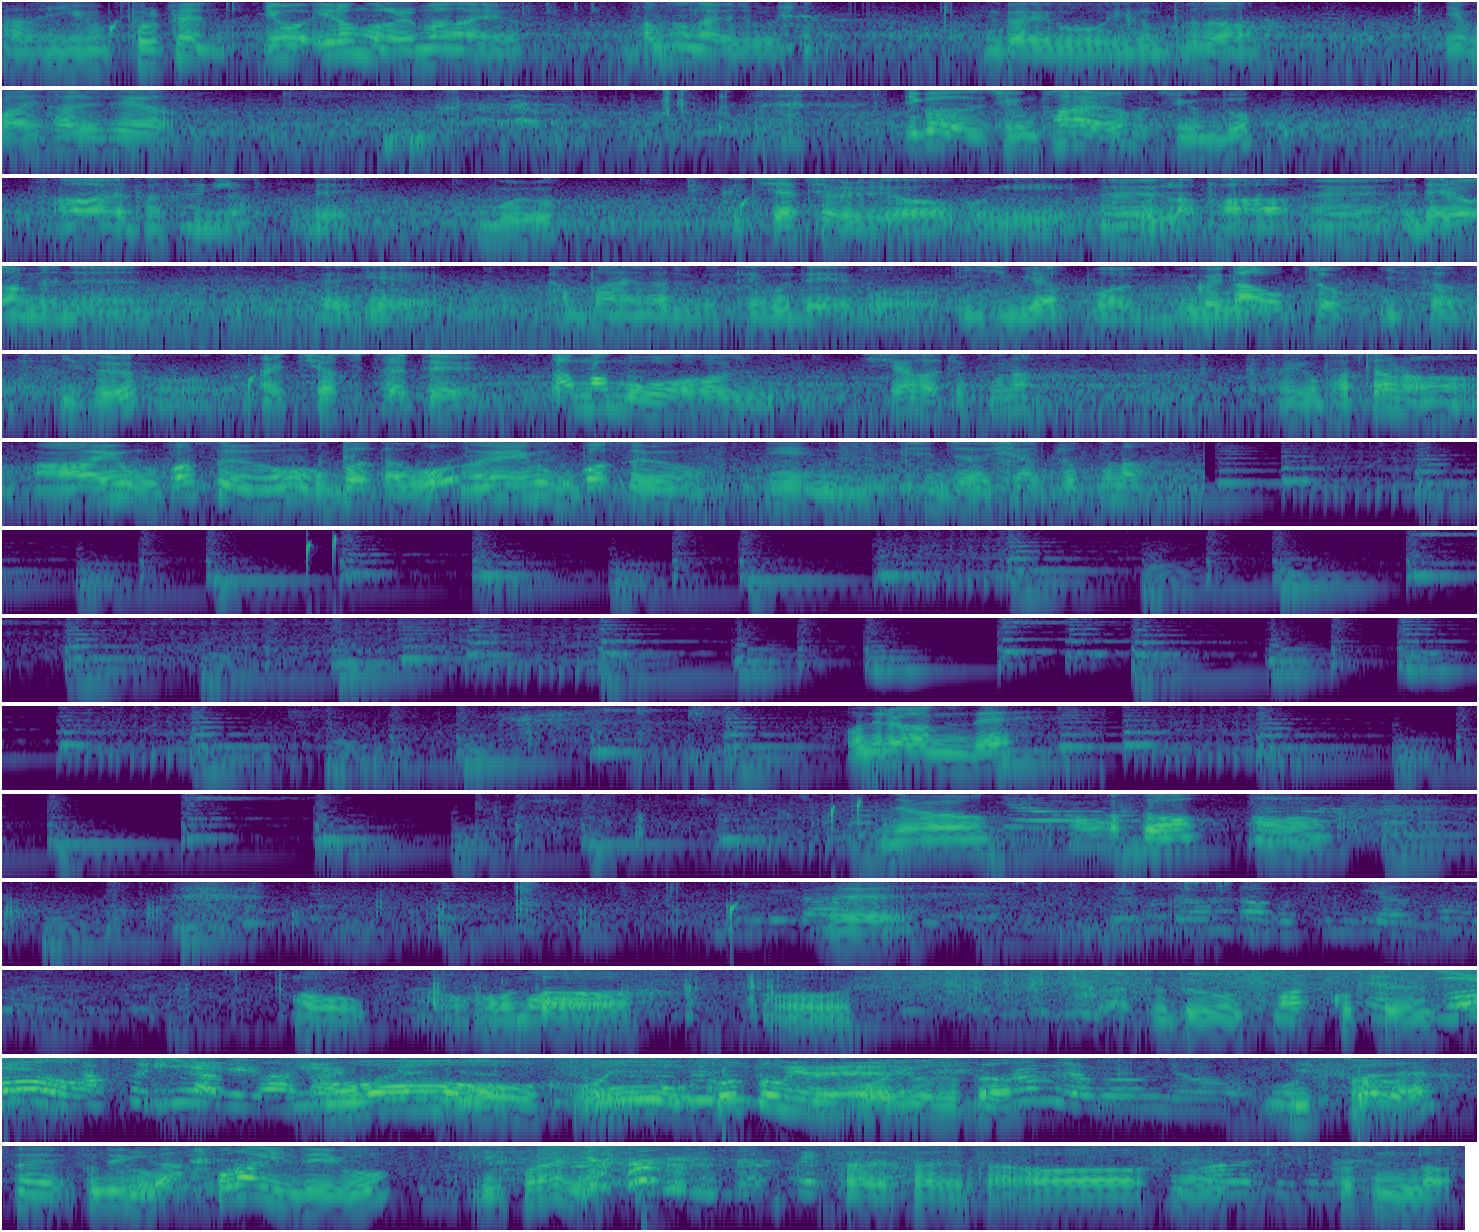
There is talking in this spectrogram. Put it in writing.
아 이거 볼펜 이거 이런 건 얼마나예요? 삼성 라이즈 볼펜 그러니까 이거 이거 뿌다 이거 많이 사주세요 이거 지금 팔아요? 지금도? 아 네, 봤습니다 네. 뭐요? 그 지하철역 거기 네. 그 라파 네. 그 내려가면은 그 이렇게 간판 해가지고 대구대 뭐 22학번 누구 그게 나 없죠? 있어 있어 있어요? 어. 아니 지하철 탈 때 땅만 보고 가가지고 시야가 좁구나 아 이거 봤잖아 아 이거 못 봤어요 못 봤다고? 네 이거 못 봤어요 이 진짜 시야 좁구나 어디로 가면 돼? 안녕 아, 왔어? 어 네. 외부대 온다고 준비한 선물. 어우 어, 고마워. 어, 두두 마스코트. 뒤에 아프리카를 뒤에. 오, 오, 오, 커스텀이네. 어 이거 좋다. 그럼요, 그럼요. 있어? 네? 근데 이거 호랑인데 이거? 니 호랑이 좋다 좋다 좋다. 어 네? 좋습니다.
